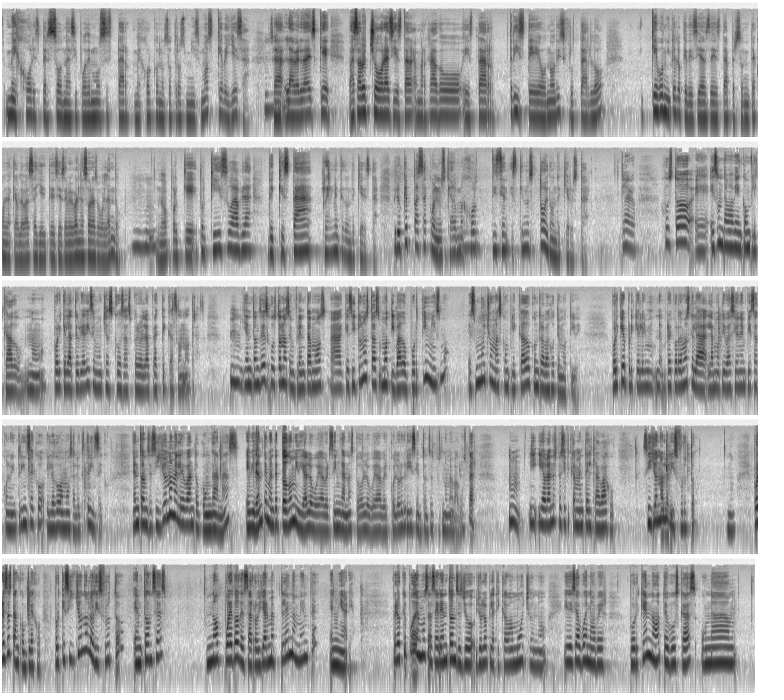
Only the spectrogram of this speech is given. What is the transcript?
mejores personas y podemos estar mejor con nosotros mismos, qué belleza. O sea, la verdad es que pasar ocho horas y estar amargado, estar triste o no disfrutarlo, qué bonito lo que decías de esta personita con la que hablabas ayer y te decía, se me van las horas volando, ¿no? Porque, porque eso habla de que está realmente donde quiere estar. Pero ¿qué pasa con los que a lo mejor dicen, es que no estoy donde quiero estar? Claro justo eh, es un tema bien complicado, ¿no? Porque la teoría dice muchas cosas, pero la práctica son otras. Y entonces justo nos enfrentamos a que si tú no estás motivado por ti mismo, es mucho más complicado que un trabajo te motive. ¿Por qué? Porque recordemos que la, la motivación empieza con lo intrínseco y luego vamos a lo extrínseco. Entonces, si yo no me levanto con ganas, evidentemente todo mi día lo voy a ver sin ganas, todo lo voy a ver color gris y entonces pues no me va a gustar. Mm, y, y hablando específicamente del trabajo, si yo no lo disfruto? ¿no? Por eso es tan complejo, porque si yo no lo disfruto, entonces no puedo desarrollarme plenamente en mi área. Pero ¿qué podemos hacer entonces? Yo, yo lo platicaba mucho, ¿no? Y decía, bueno, a ver, ¿por qué no te buscas una,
